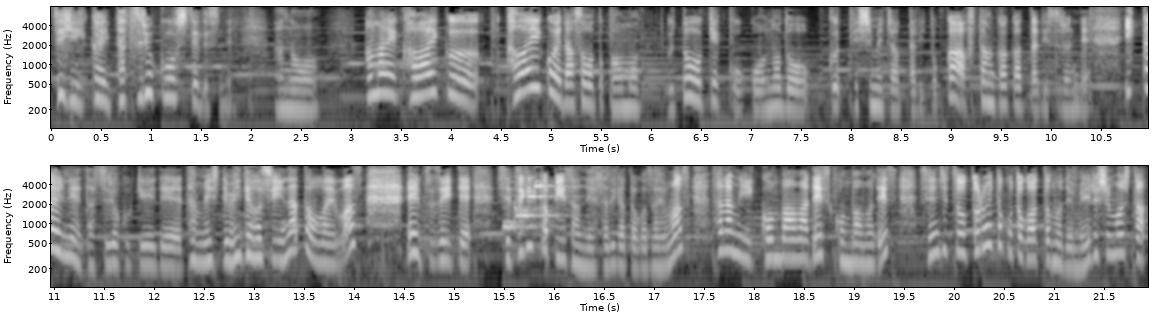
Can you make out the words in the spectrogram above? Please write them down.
是非一回脱力をしてですねあのあんまり可愛く可愛い声出そうとか思ってうと結構こう喉をグッて締めちゃったりとか負担かかったりするんで一回ね脱力系で試してみてほしいなと思います、えー、続いて雪月花 P さんです。ありがとうございます。ハラミこんばんはです。こんばんはです。先日驚いたことがあったのでメールしました。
